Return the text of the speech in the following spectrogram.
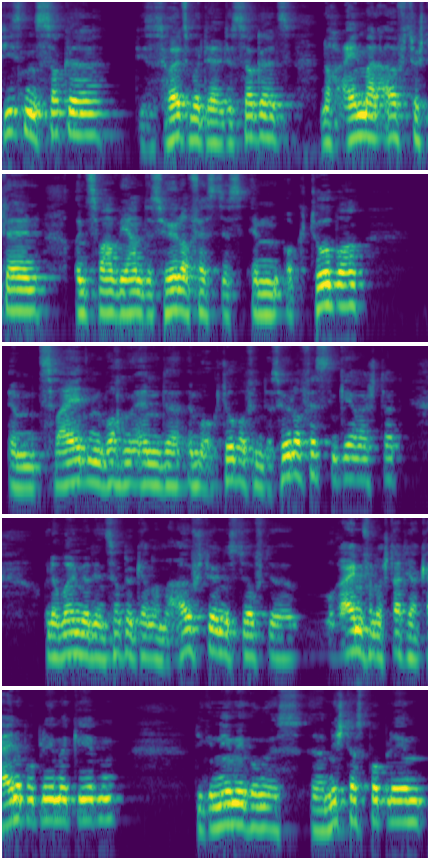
diesen Sockel, dieses Holzmodell des Sockels noch einmal aufzustellen und zwar während des Höhlerfestes im Oktober. Im zweiten Wochenende im Oktober findet das Höhlerfest in Gera statt und da wollen wir den Sockel gerne nochmal aufstellen. Es dürfte rein von der Stadt her keine Probleme geben. Die Genehmigung ist äh, nicht das Problem.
